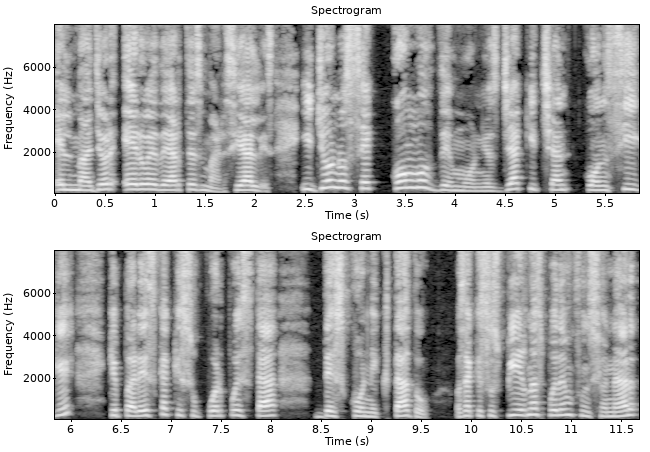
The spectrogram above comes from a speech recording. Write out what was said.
el mayor héroe de artes marciales. Y yo no sé cómo demonios Jackie Chan consigue que parezca que su cuerpo está desconectado. O sea, que sus piernas pueden funcionar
